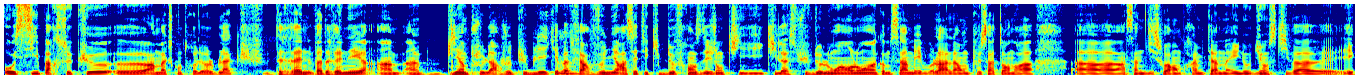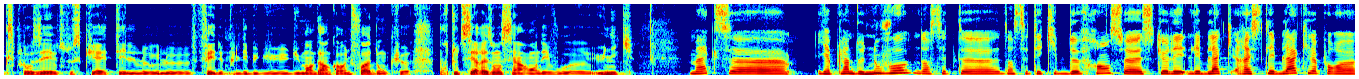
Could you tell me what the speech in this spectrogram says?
aussi parce que euh, un match contre les All Blacks va drainer un, bien plus large public et va mm. faire venir à cette équipe de France des gens qui, la suivent de loin en loin comme ça. Mais voilà, là, on peut s'attendre à, un samedi soir en prime time à une audience qui va exploser tout ce qui a été le, fait depuis le début du, mandat, encore une fois. Donc, euh, pour toutes ces raisons, c'est un rendez-vous euh, unique. Max, il y a plein de nouveaux dans cette, euh, dans cette équipe de France. Euh, est-ce que les, Blacks restent les Blacks pour euh,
